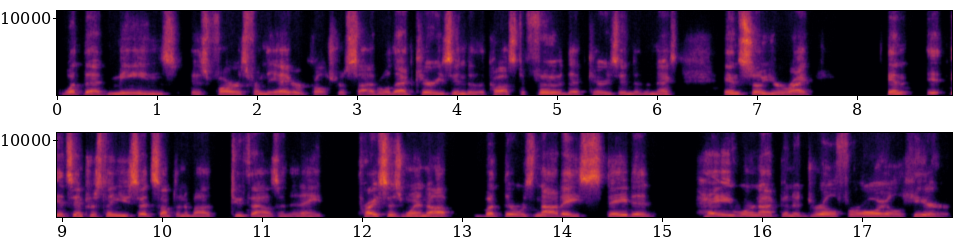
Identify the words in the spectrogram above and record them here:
what that means as far as from the agricultural side, well, that carries into the cost of food, that carries into the next. And so you're right. And it, it's interesting you said something about 2008. Prices went up, but there was not a stated, hey, we're not going to drill for oil here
